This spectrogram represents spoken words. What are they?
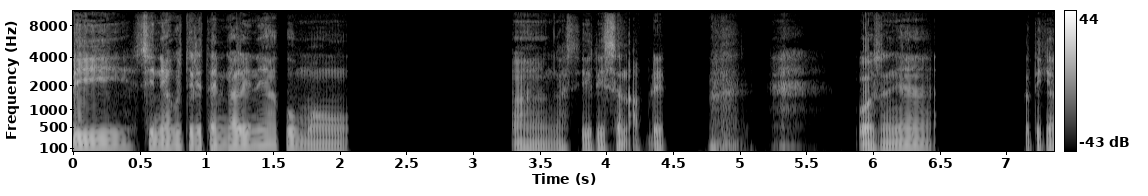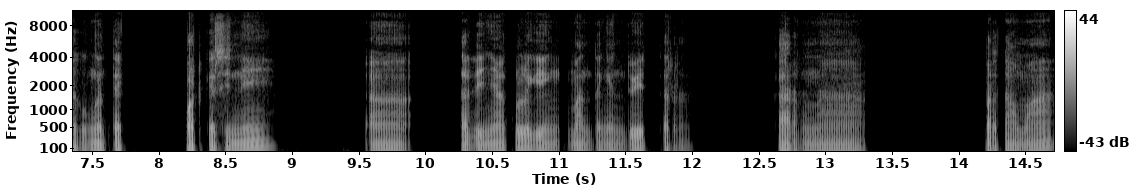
Di sini aku ceritain kali ini aku mau uh, ngasih recent update. Bahwasanya ketika aku ngetek podcast ini uh, tadinya aku lagi mantengin Twitter karena pertama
